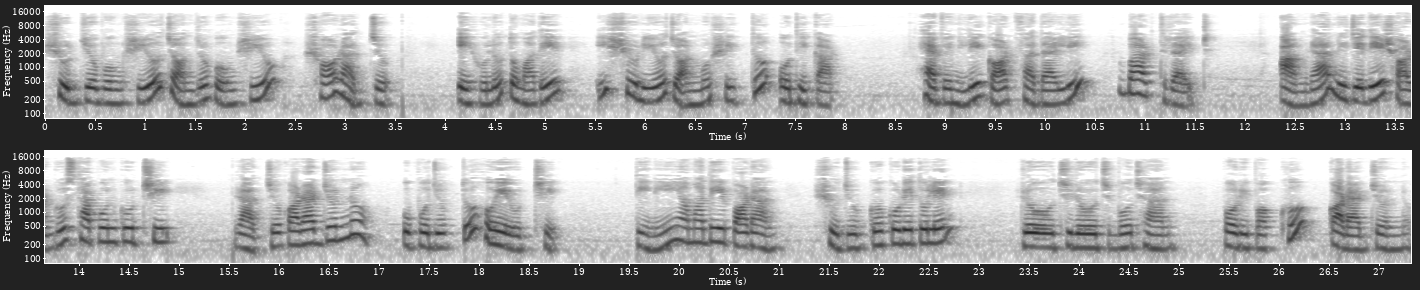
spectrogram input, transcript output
সূর্যবংশীয়, চন্দ্রবংশীয়, স্বরাজ্য। এ হল তোমাদের ঈশ্বরীয় জন্মসিদ্ধ অধিকার। হ্যাভেনলি গডফাদারলি বার্থ রাইট আমরা নিজেদের স্বর্গ স্থাপন করছি। রাজ্য করার জন্য উপযুক্ত হয়ে উঠছি। তিনি আমাদের পড়ান সুযোগ্য করে তোলেন। রোজ রোজ বোঝান পরিপক্ষ করার জন্য।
